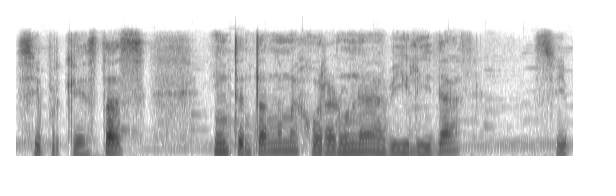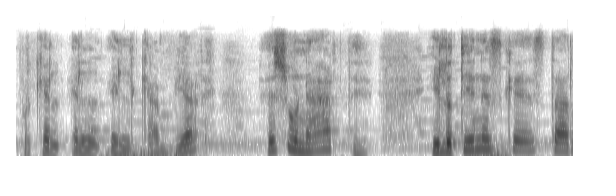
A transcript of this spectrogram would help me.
Sí, porque estás intentando mejorar una habilidad. Sí, porque el, el cambiar es un arte y lo tienes que estar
